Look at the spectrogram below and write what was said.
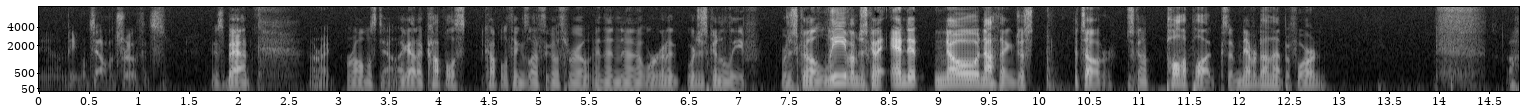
you know, people tell the truth. It's it's bad. All right, we're almost down. I got a couple of couple of things left to go through, and then uh, we're gonna we're just gonna leave. We're just gonna leave. I'm just gonna end it. No, nothing. Just it's over. Just gonna pull the plug because I've never done that before. Oh.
